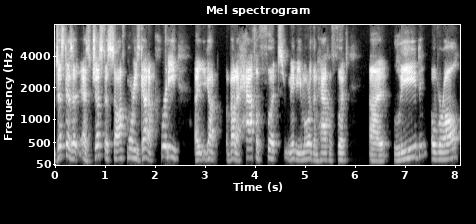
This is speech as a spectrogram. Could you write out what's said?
just as a, as just a sophomore, he's got a pretty uh, you got about a half a foot, maybe more than half a foot uh, lead overall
